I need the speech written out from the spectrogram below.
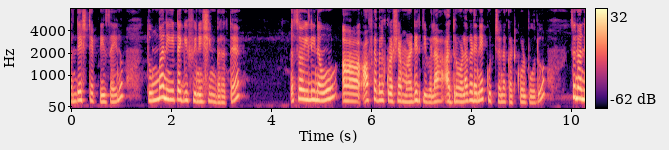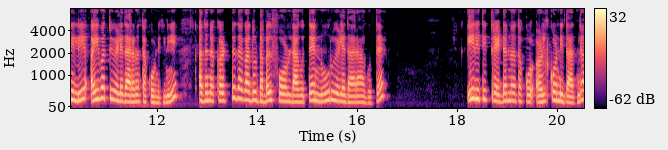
ಒಂದೇ ಸ್ಟೆಪ್ ಡಿಸೈನು ತುಂಬ ನೀಟಾಗಿ ಫಿನಿಶಿಂಗ್ ಬರುತ್ತೆ. ಸೊ ಇಲ್ಲಿ ನಾವು ಆಫ್ ಡಬಲ್ ಕ್ರೋಶ ಮಾಡಿರ್ತೀವಲ್ಲ ಅದ್ರ ಒಳಗಡೆನೆ ಕುಚ್ಚನ್ನು ಕಟ್ಕೊಳ್ಬೋದು. ಸೊ ನಾನಿಲ್ಲಿ ಐವತ್ತು ಎಳೆ ದಾರನ ತಗೊಂಡಿದ್ದೀನಿ ಅದನ್ನು ಕಟ್ಟಿದಾಗ ಅದು ಡಬಲ್ ಫೋಲ್ಡ್ ಆಗುತ್ತೆ, ನೂರು ಎಳೆ ದಾರ ಆಗುತ್ತೆ. ಈ ರೀತಿ ಥ್ರೆಡನ್ನು ತಕೊ, ಅಳ್ಕೊಂಡಿದ್ದಾದ್ಮೇಲೆ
